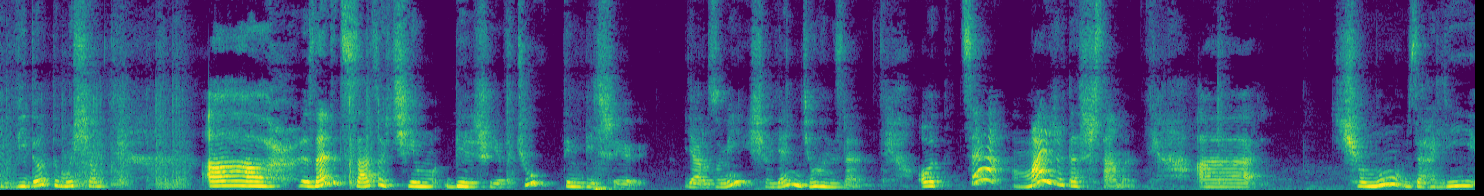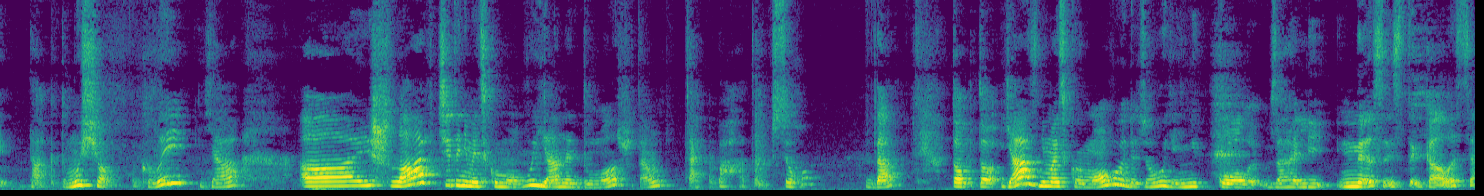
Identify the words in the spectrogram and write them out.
в відео, тому що а, знаєте цитату, чим більше я вчу, тим більше я розумію, що я нічого не знаю. От це майже те ж саме. А, чому взагалі так? Тому що коли я а, йшла вчити німецьку мову, я не думала, що там так багато всього. Да? Тобто я з німецькою мовою до цього я ніколи взагалі не стикалася,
